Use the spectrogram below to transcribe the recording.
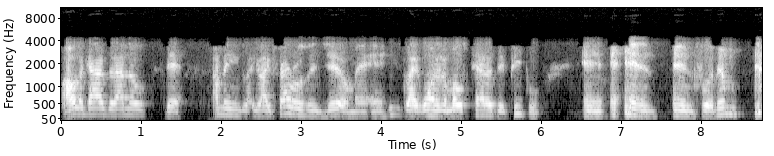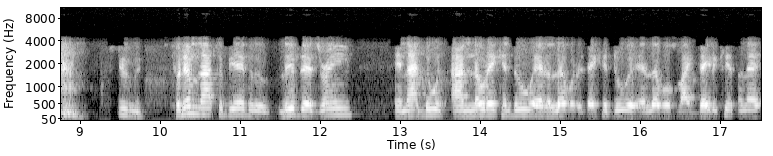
All the guys that I know that I mean, like like Pharaoh's in jail, man, and he's like one of the most talented people. And and and for them, excuse me, for them not to be able to live their dream and not do it, I know they can do at a level that they could do it at levels like Jadakiss and that.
